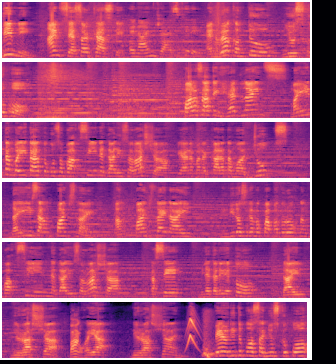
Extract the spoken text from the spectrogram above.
Good evening! I'm Cesar Caste And I'm Jazz Kitty. and welcome to News ko po. Para sa ating headlines, mainitang balita tungkol sa vaccine na galing sa Russia, kaya naman nagkalat ang mga jokes na iisa ang punchline. Ang punchline ay hindi daw sila magpapaturok ng vaccine na galing sa Russia kasi minadali ito dahil ni Russia o kaya ni Russian. Pero dito po sa news ko po,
